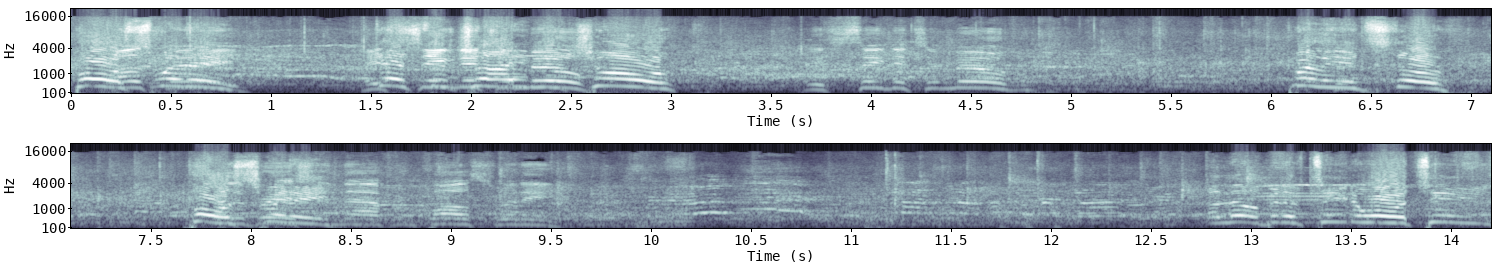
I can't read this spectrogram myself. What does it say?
Paul Swinney gets the triangle move. His signature move. Brilliant stuff. Paul Swinney. there from Paul Swinney. A little bit of Tito Ortiz.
